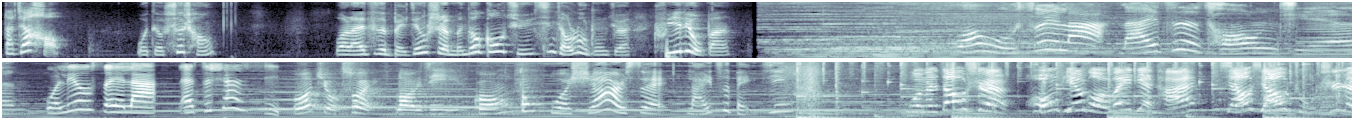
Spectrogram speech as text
大家好，我叫薛成，我来自北京市门头沟区新桥路中学初一六班。从前。我六岁啦，来自陕西。我九岁，来自广东。我十二岁，来自北京。我们都是红苹果微电台小小主持人。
